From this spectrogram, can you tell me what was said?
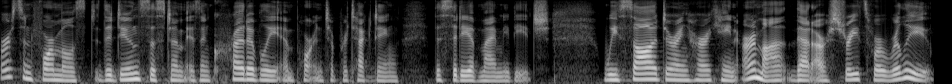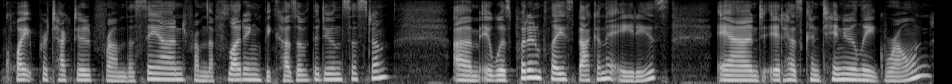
First and foremost, the dune system is incredibly important to protecting the city of Miami Beach. We saw during Hurricane Irma that our streets were really quite protected from the sand, from the flooding because of the dune system. Um, it was put in place back in the 80s and it has continually grown.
